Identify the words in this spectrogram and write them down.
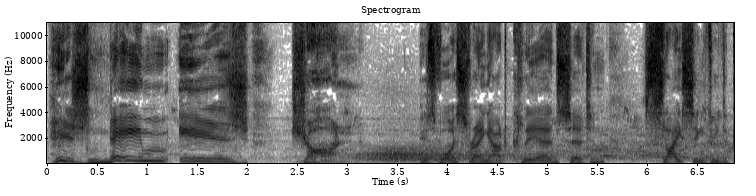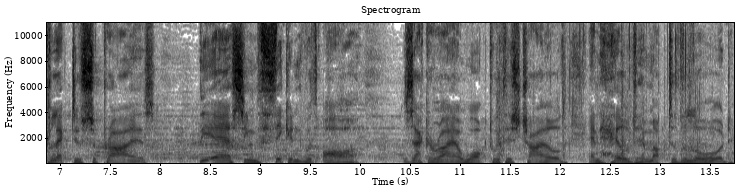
His name is John. His voice rang out clear and certain, slicing through the collective surprise. The air seemed thickened with awe. Zachariah walked with his child and held him up to the Lord.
